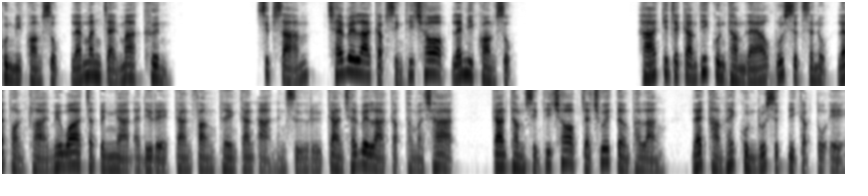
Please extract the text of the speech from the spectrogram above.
คุณมีความสุขและมั่นใจมากขึ้น 13. ใช้เวลากับสิ่งที่ชอบและมีความสุข หากิจกรรมที่คุณทำแล้วรู้สึกสนุกและผ่อนคลายไม่ว่าจะเป็นงานอดิเรกการฟังเพลงการอ่านหนังสือหรือการใช้เวลากับธรรมชาติ การทำสิ่งที่ชอบจะช่วยเติมพลัง และทำให้คุณรู้สึกดีกับตัวเอง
